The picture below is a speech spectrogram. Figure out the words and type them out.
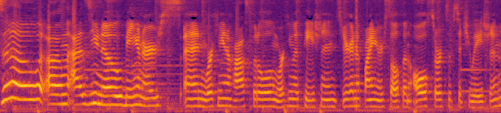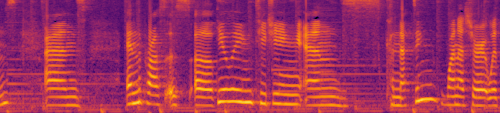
so, um, as you know, being a nurse and working in a hospital and working with patients, you're gonna find yourself in all sorts of situations. And in the process of healing, teaching, and connecting, why not share it with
